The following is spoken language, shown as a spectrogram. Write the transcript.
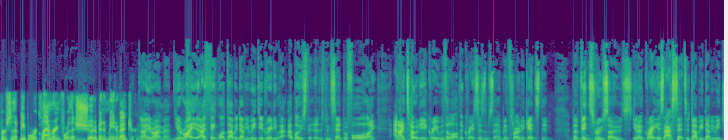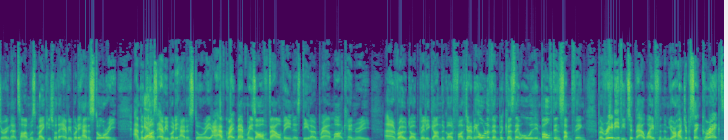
person that people were clamoring for that should have been a main eventer? No, you're right, man. You're right. I think what WWE did really uh, well. It's been said before, like and I totally agree with a lot of the criticisms that have been thrown against him. But Vince Russo's, you know, greatest asset to WWE during that time was making sure that everybody had a story. And because yeah. everybody had a story, I have great memories of Val Venis, D'Lo Brown, Mark Henry, uh, Road Dog, Billy Gunn, The Godfather. Do you know what I mean? All of them because they were all involved in something. But really, if you took that away from them, you're 100% correct.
